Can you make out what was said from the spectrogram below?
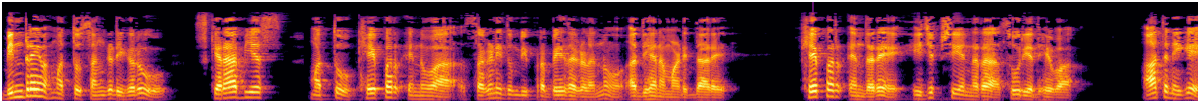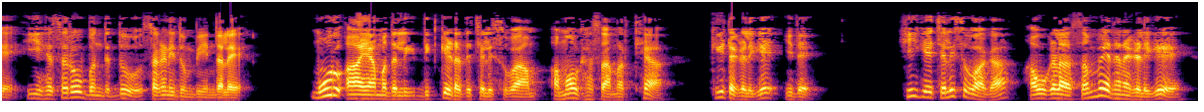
ಬಿನ್ರೆ ಮತ್ತು ಸಂಗಡಿಗರು ಸ್ಕೆರಾಬಿಯಸ್ ಮತ್ತು ಖೇಪರ್ ಎನ್ನುವ ಸಗಣಿದುಂಬಿ ಪ್ರಭೇದಗಳನ್ನು ಅಧ್ಯಯನ ಮಾಡಿದ್ದಾರೆ. ಖೇಪರ್ ಎಂದರೆ ಈಜಿಪ್ಷಿಯನ್ನರ ಸೂರ್ಯದೇವ. ಆತನಿಗೆ ಈ ಹೆಸರು ಬಂದದ್ದು ಸಗಣಿದುಂಬಿಯಿಂದಲೇ. ಮೂರು ಆಯಾಮದಲ್ಲಿ ದಿಕ್ಕಿಡದೆ ಚಲಿಸುವ ಅಮೋಘ ಸಾಮರ್ಥ್ಯ ಕೀಟಗಳಿಗೆ ಇದೆ. ಹೀಗೆ ಚಲಿಸುವಾಗ ಅವುಗಳ ಸಂವೇದನೆಗಳಿಗೆ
